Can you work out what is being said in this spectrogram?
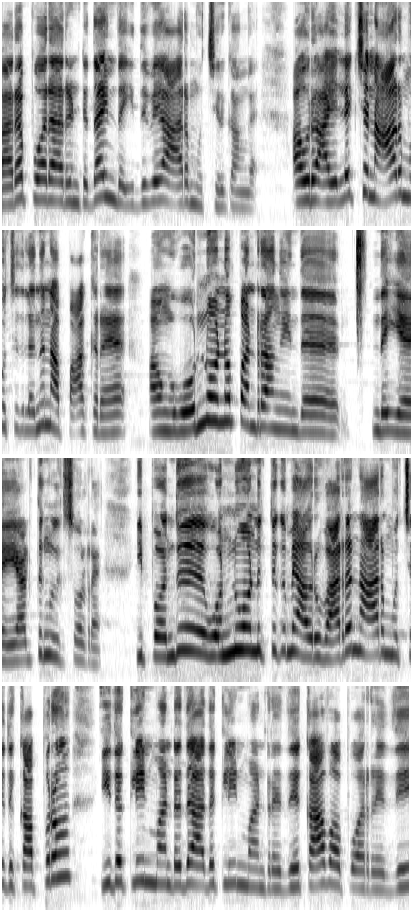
வர போறாருன்ட்டு தான் இந்த இதுவே ஆரம்பிச்சிருக்காங்க. அவர் எலெக்ஷன் ஆரம்பிச்சதுலேருந்து நான் பார்க்குறேன் அவங்க ஒன்று ஒன்றும் பண்ணுறாங்க இந்த இந்த இடத்துங்களுக்கு சொல்கிறேன் இப்போ வந்து ஒன்று ஒன்றுத்துக்குமே அவர் வரன்னு ஆரம்பிச்சதுக்கு அப்புறம் இதை க்ளீன் பண்ணுறது அதை க்ளீன் பண்ணுறது காவா போடுறது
